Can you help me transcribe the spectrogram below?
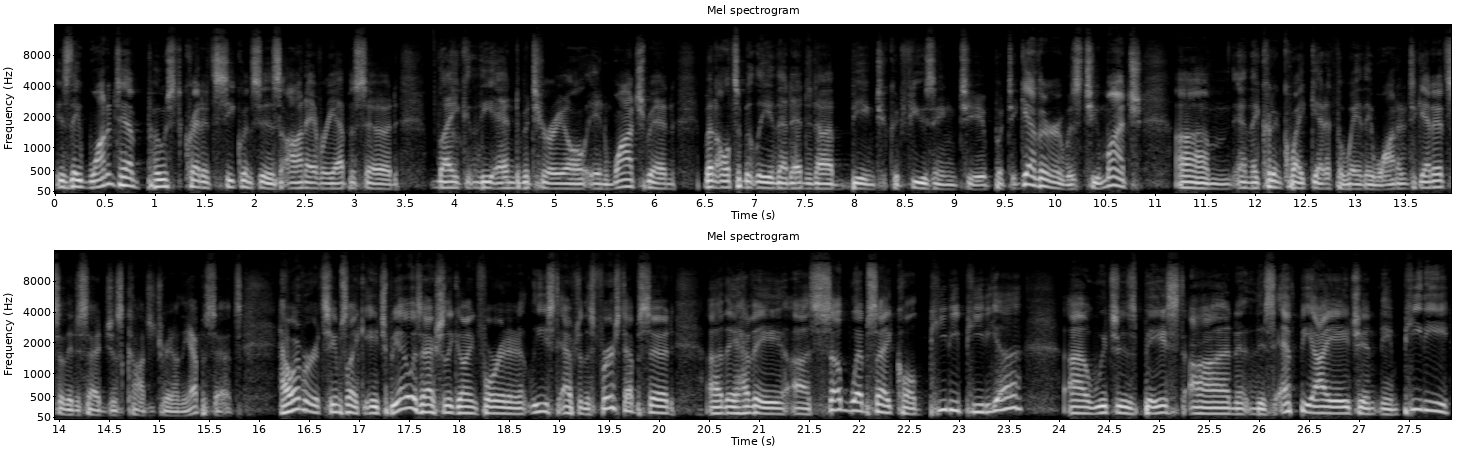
is they wanted to have post credit sequences on every episode, like the end material in Watchmen. But ultimately, that ended up being too confusing to put together. It was too much. Um, and they couldn't quite get it the way they wanted to get it. So they decided to just concentrate on the episodes. However, it seems like HBO is actually going for it, and at least after this first episode, uh, they have a, sub website called Peteypedia, uh, which is based on this FBI agent named Petey.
